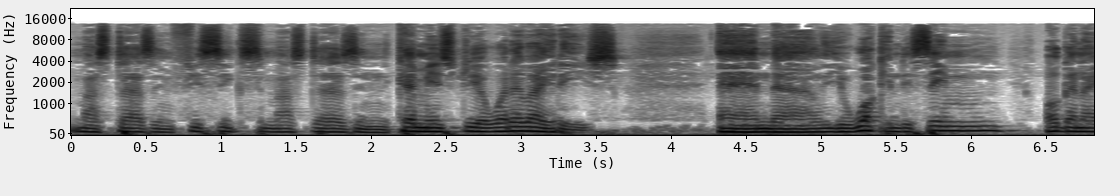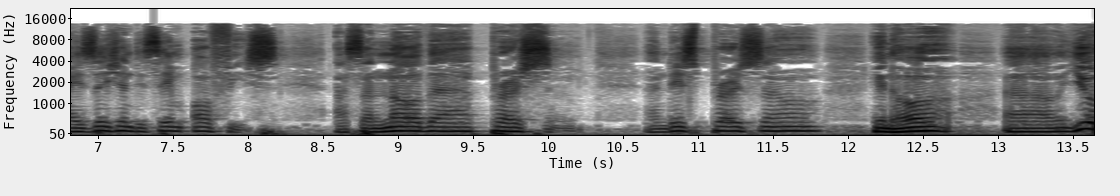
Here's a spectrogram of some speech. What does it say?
masters in physics, masters in chemistry, or whatever it is, and uh, you work in the same organization, the same office as another person. And this person, you know, uh, you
